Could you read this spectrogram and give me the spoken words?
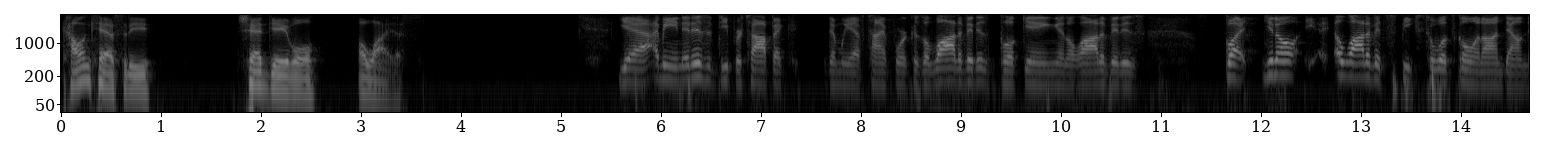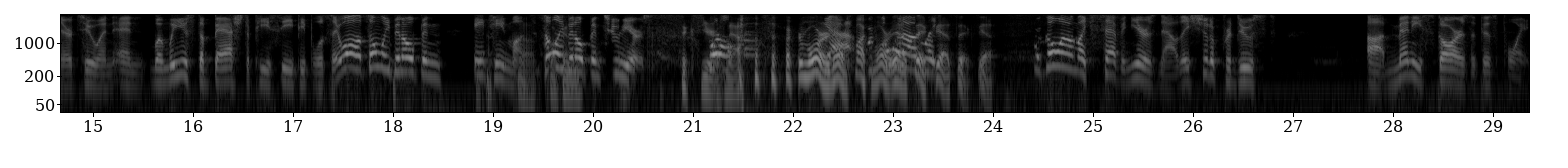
Colin Cassady, Chad Gable, Elias. Yeah, I mean, it is a deeper topic than we have time for because a lot of it is booking and a lot of it is but you know a lot of it speaks to what's going on down there too and and when we used to bash the pc people would say well it's only been open 18 months No, it's only been open two years Six years Well, now. or more. yeah, no, fuck more. Yeah, six. like- yeah, six. Yeah. we're going on like seven years now they should have produced uh, many stars at this point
